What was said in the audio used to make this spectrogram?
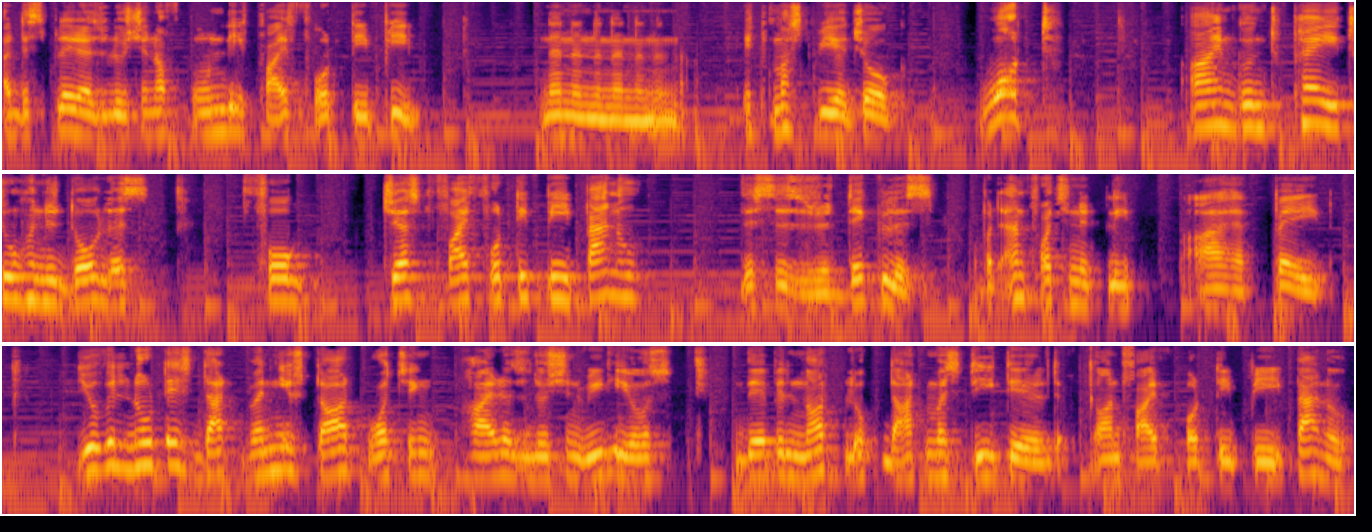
a display resolution of only 540p. No, no, no, no, no, no, no. It must be a joke. What? I'm going to pay $200 for just 540p panel. This is ridiculous, but unfortunately, I have paid. You will notice that when you start watching high resolution videos, they will not look that much detailed on 540p panel.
